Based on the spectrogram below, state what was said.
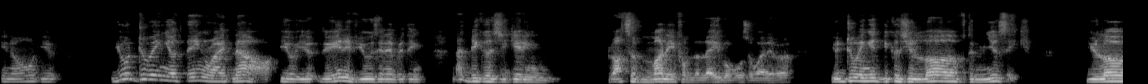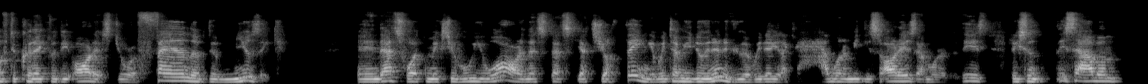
You know, you you're doing your thing right now. You, you the interviews and everything, not because you're getting lots of money from the labels or whatever. You're doing it because you love the music. You love to connect with the artist. You're a fan of the music. And that's what makes you who you are. And that's that's that's your thing. Every time you do an interview every day, you're like, I want to meet this artist, I want to do this, listen to this album.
